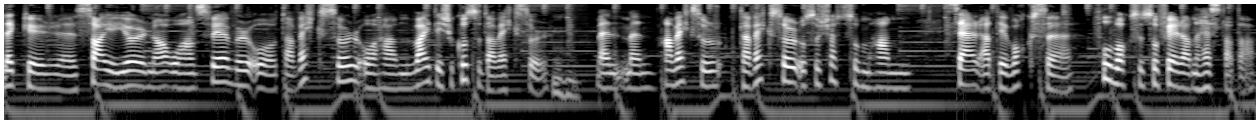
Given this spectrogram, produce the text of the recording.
lekker eh, sai i hjørna, og han svever og tar vekser, og han vet ikke hvordan det tar vekser. Mm -hmm. men, men han vekser, tar vekser, og så kjøtt som han ser att det vokser, fullvokser så får han hästar där.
